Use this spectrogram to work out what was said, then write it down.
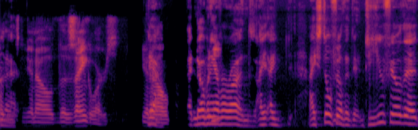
do that. You know, the Tzaangors, you Yeah. know. that nobody Ye- ever runs. I, I I still feel that. they- Do you feel that?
